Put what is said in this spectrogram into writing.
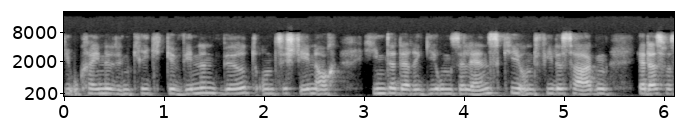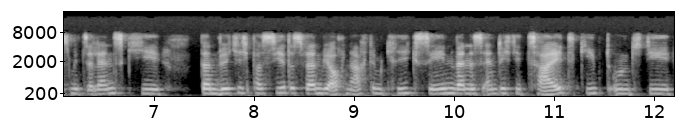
die Ukraine den Krieg gewinnen wird und sie stehen auch hinter der Regierung Zelensky und viele sagen, ja, das, was mit Zelensky dann wirklich passiert. Das werden wir auch nach dem Krieg sehen, wenn es endlich die Zeit gibt und die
